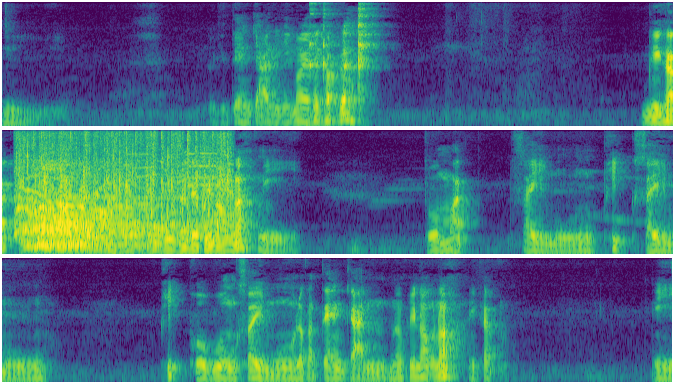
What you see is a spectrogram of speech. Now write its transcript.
นี่เดี๋ยวจะแต่งจานอีกหน่อยนะครับนะนี่ครับดูกันได้พี่น้องนะนี่ตัวมัดใส่หมูพริกใส่หมูพริกโพวงไส้หมูแล้วก็แตงจันนะพี่น้องเนาะนี่ครับ นี่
